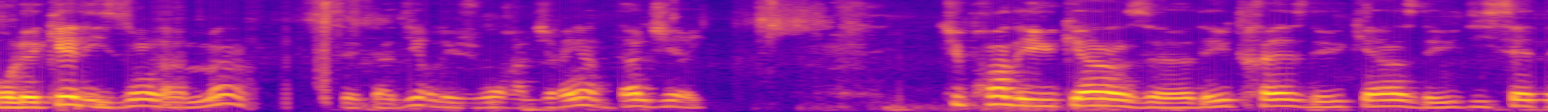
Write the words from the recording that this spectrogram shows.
pour lesquels ils ont la main, c'est-à-dire les joueurs algériens d'Algérie. Tu prends des U15, des U13, des U15, des U17,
